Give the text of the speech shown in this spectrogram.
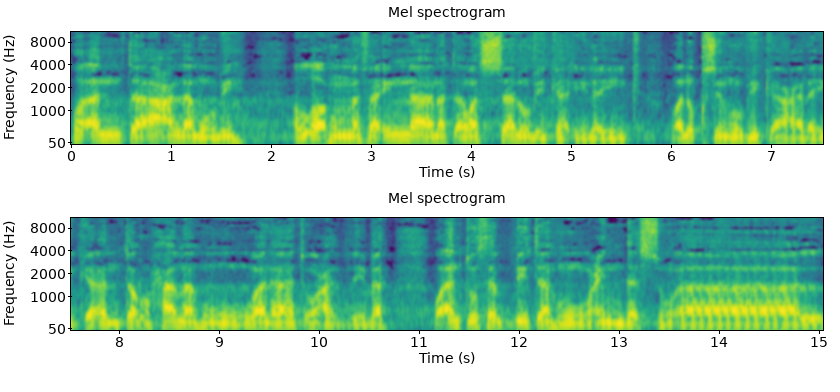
وأنت أعلم به. اللهم فإنا نتوسل بك إليك ونقسم بك عليك أن ترحمه ولا تعذبه وأن تثبته عند السؤال.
